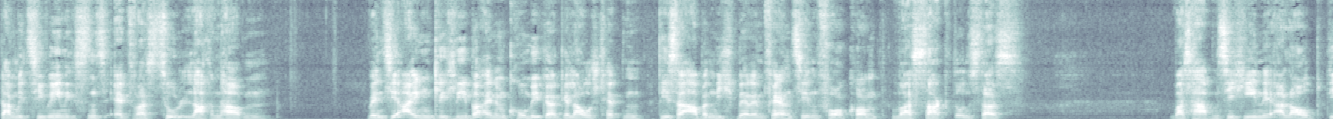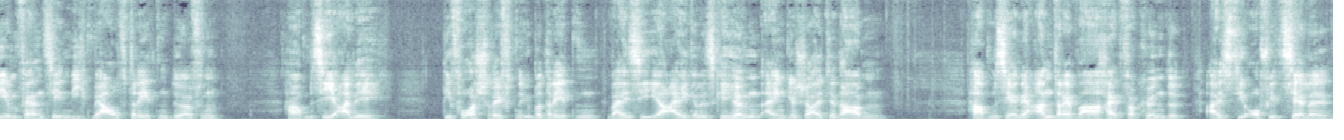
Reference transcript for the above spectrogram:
damit Sie wenigstens etwas zu lachen haben. Wenn Sie eigentlich lieber einem Komiker gelauscht hätten, dieser aber nicht mehr im Fernsehen vorkommt, was sagt uns das? Was haben sich jene erlaubt, die im Fernsehen nicht mehr auftreten dürfen? Haben sie alle die Vorschriften übertreten, weil sie ihr eigenes Gehirn eingeschaltet haben? Haben sie eine andere Wahrheit verkündet als die offizielle?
